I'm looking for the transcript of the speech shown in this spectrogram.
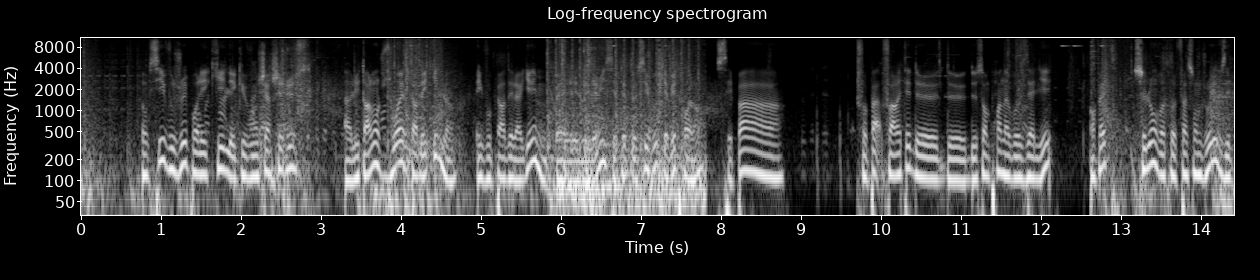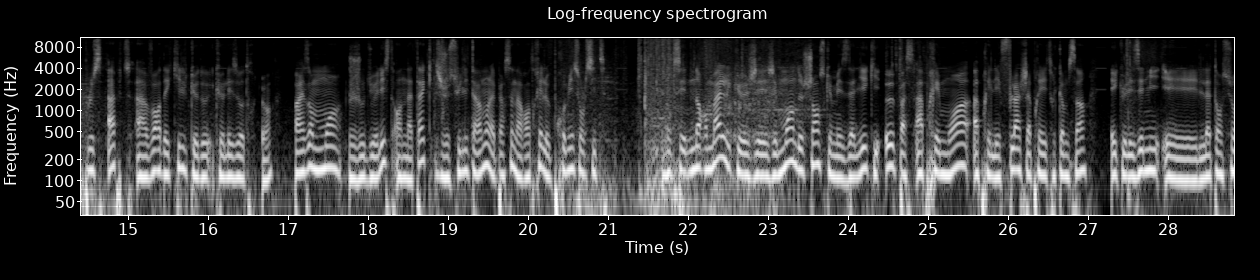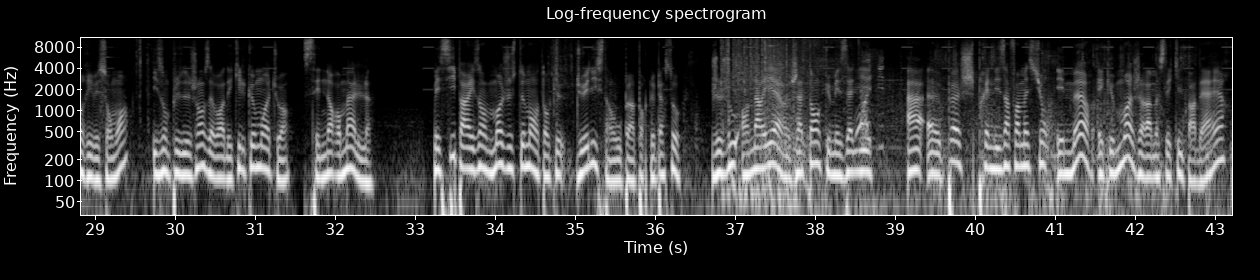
Donc si vous jouez pour les kills et que vous cherchez juste à littéralement juste ouais, faire des kills et que vous perdez la game, bah, les amis, c'est peut-être aussi vous qui avez troll. Hein. C'est pas. Faut pas, faut arrêter de, s'en prendre à vos alliés. En fait, selon votre façon de jouer, vous êtes plus apte à avoir des kills que, les autres. Par exemple, moi, je joue dueliste en attaque, je suis littéralement la personne à rentrer le premier sur le site. Donc c'est normal que j'ai moins de chances que mes alliés qui eux passent après moi, après les flashs, après les trucs comme ça, et que les ennemis aient l'attention rivée sur moi, ils ont plus de chances d'avoir des kills que moi, tu vois. C'est normal. Mais si par exemple, moi justement en tant que dueliste, hein, ou peu importe le perso, je joue en arrière, j'attends que mes alliés à euh, push prennent des informations et meurent, et que moi je ramasse les kills par derrière,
